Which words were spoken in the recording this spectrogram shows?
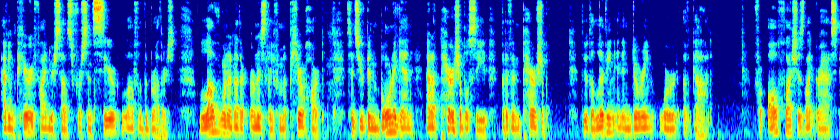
having purified yourselves for sincere love of the brothers, love one another earnestly from a pure heart, since you've been born again, not of perishable seed, but of imperishable, through the living and enduring word of God. For all flesh is like grass,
